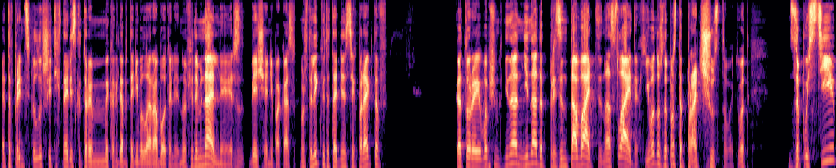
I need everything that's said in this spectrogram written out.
это, в принципе, лучшие технари, с которыми мы когда бы то ни было работали. Ну, феноменальные вещи они показывают. Потому что Liquid — это один из тех проектов, который, в общем-то, не надо, не надо презентовать на слайдах. Его нужно просто прочувствовать. Вот запусти,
